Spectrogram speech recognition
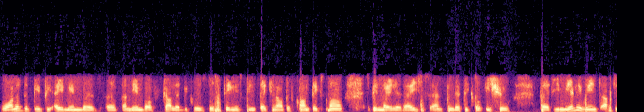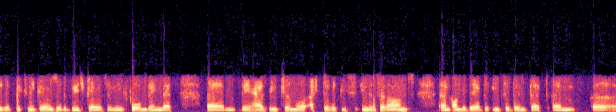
one of the PPA members, uh, a member of color, because this thing has been taken out of context now, it's been made a race and political issue. But he merely went up to the picnickers or the beachgoers and informed them that um, there has been criminal activities in the surrounds, and on the day of the incident, that um, uh,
